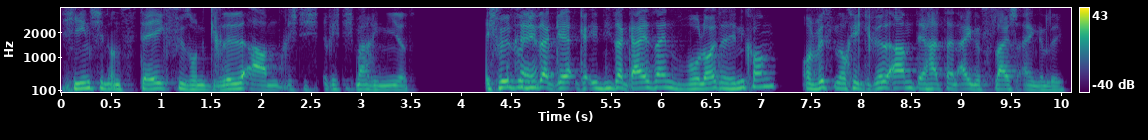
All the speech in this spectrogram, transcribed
Hähnchen und Steak für so einen Grillabend richtig, richtig mariniert. Ich will so Okay. dieser, Ge- dieser Guy sein, wo Leute hinkommen und wissen, okay, Grillabend, der hat sein eigenes Fleisch eingelegt.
